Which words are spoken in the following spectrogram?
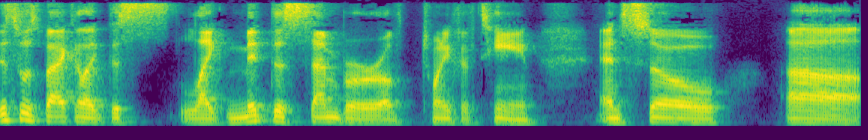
this was back in like this, like mid December of 2015. And so, uh,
